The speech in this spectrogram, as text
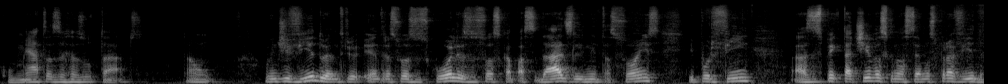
com metas e resultados. Então, o indivíduo, entre, entre as suas escolhas, as suas capacidades, limitações e, por fim, as expectativas que nós temos para a vida.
